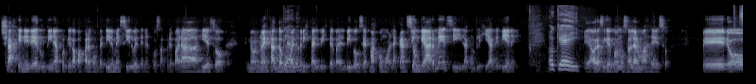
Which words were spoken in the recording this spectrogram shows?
ya generé rutinas porque capaz para competir me sirve tener cosas preparadas y eso. No, no es tanto como el freestyle, ¿viste? Para el beatbox es más como la canción que armes y la complejidad que tiene. Ok. Eh, ahora si querés podemos hablar más de eso. Pero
